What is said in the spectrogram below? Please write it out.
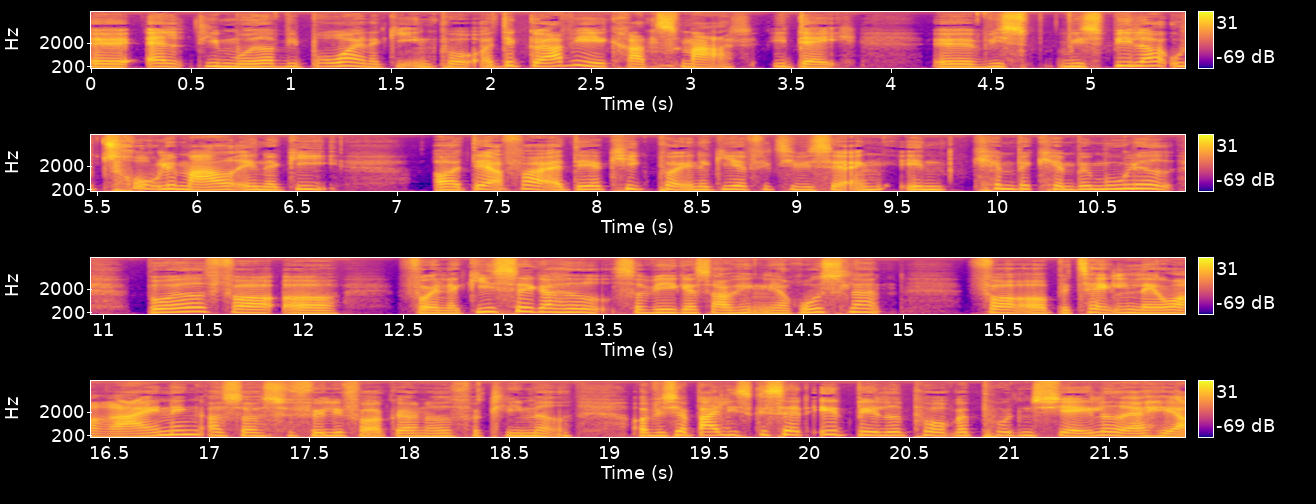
Øh, alt de måder, vi bruger energien på. Og det gør vi ikke ret smart i dag. Øh, vi, vi spilder utrolig meget energi, og derfor er det at kigge på energieffektivisering en kæmpe, kæmpe mulighed. Både for at få energisikkerhed, så vi ikke er så afhængige af Rusland, for at betale en lavere regning, og så selvfølgelig for at gøre noget for klimaet. Og hvis jeg bare lige skal sætte et billede på, hvad potentialet er her,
